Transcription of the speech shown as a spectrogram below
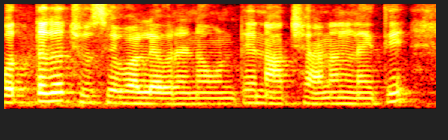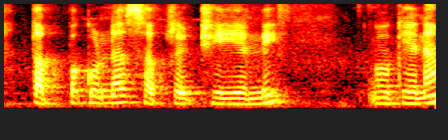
కొత్తగా చూసే వాళ్ళు ఎవరైనా ఉంటే నా ఛానల్ని అయితే తప్పకుండా సబ్స్క్రైబ్ చేయండి. ఓకేనా?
